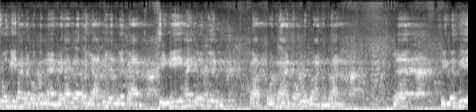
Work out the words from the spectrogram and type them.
ช่วงที่ท่านดำรงตำแหน่งนะครับ แล้วก็อยากที่จะดำเนินการ สิ่งนี้ให้เกิดขึ้นกับผลงานของลูกหลานของท่าน และสิ่งหนึ่งที่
